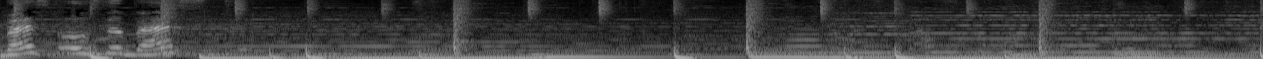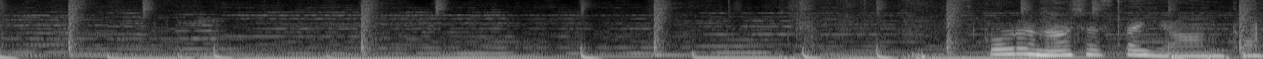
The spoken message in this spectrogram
best of the best. Скоро наша стоянка.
